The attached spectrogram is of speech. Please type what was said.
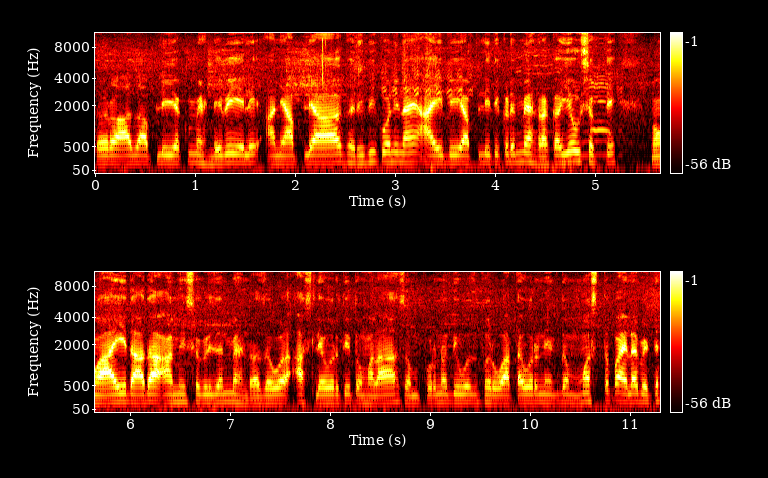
तर आज आपली एक मेंढे बी येले आणि आपल्या घरी बी कोणी नाही आई बी आपली तिकडे मेंढरा का येऊ शकते. मग आई दादा आम्ही सगळेजण मेंढराजवळ असल्यावरती तुम्हाला संपूर्ण दिवसभर वातावरण एकदम मस्त पाहायला भेटेल.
